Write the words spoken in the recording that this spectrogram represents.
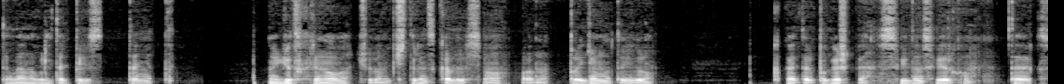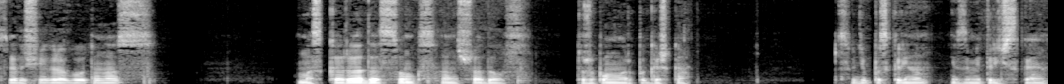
Тогда она вылетать перестанет. Ну идет хреново. Что там, 14 кадров всего. Ладно, пройдем эту игру. Какая-то РПГшка с видом сверху. Так, следующая игра будет у нас Маскарада Songs and Shadows. Тоже, по-моему, РПГшка. Судя по скринам, изометрическая.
